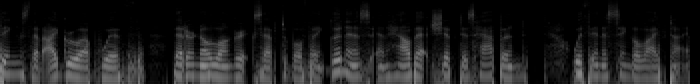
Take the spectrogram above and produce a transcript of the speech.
things that I grew up with that are no longer acceptable, thank goodness, and how that shift has happened within a single lifetime.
